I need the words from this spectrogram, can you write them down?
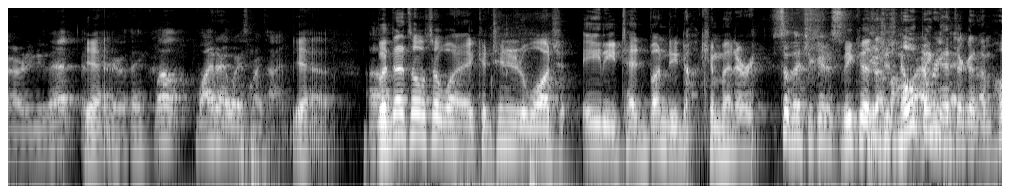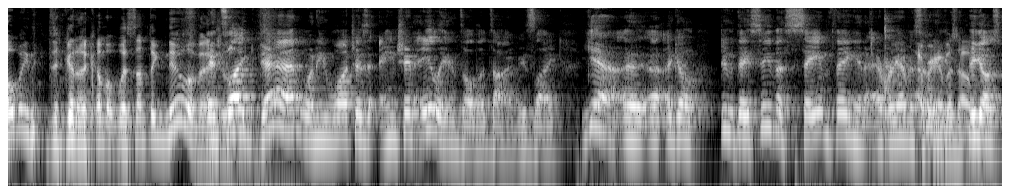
I already knew that. And Yeah. You're gonna think, well, why did I waste my time? Yeah. Um, but that's also why I continue to watch 80 Ted Bundy documentaries So that you can just because you I'm just hoping that they're gonna I'm hoping that they're gonna come up with something new eventually. It's like Dad when he watches Ancient Aliens all the time. He's like, "Yeah." Uh, I go, "Dude, they say the same thing in every episode." Every He- episode. He goes,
